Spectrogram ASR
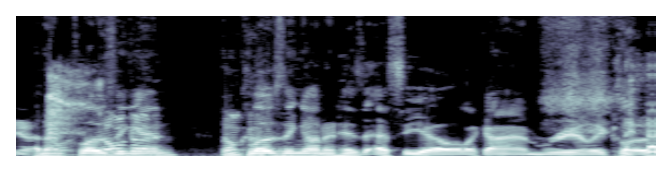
yeah. And I'm closing don't to- in. Don't I'm go to- closing on in his SEO. Like I am really close.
